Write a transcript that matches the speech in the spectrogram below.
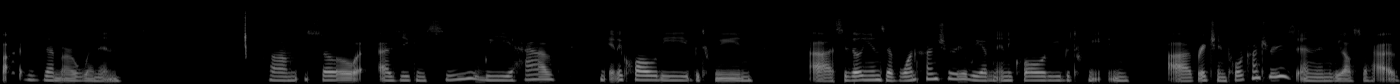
five of them are women. Um, so as you can see, we have an inequality between uh, civilians of one country. We have an inequality between uh, rich and poor countries, and then we also have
